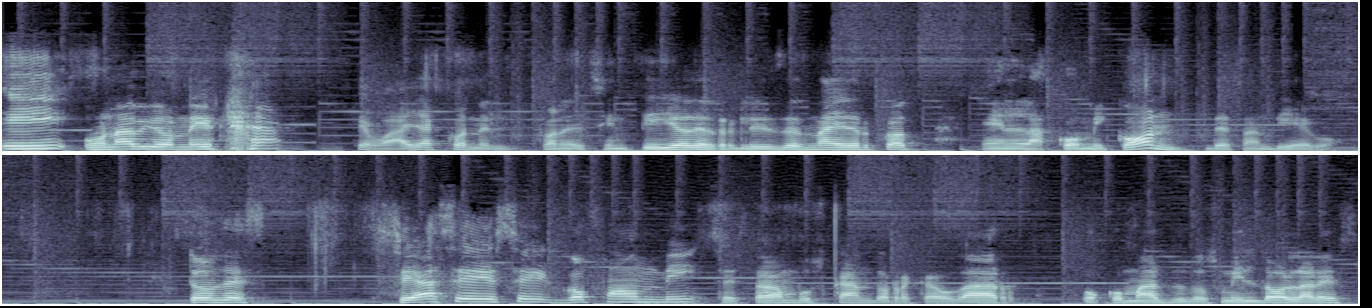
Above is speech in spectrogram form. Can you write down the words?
y una avioneta que vaya con el, con el cintillo del release de Snyder Cut en la Comic Con de San Diego. Entonces, se hace ese GoFundMe, se estaban buscando recaudar poco más de dos mil dólares.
